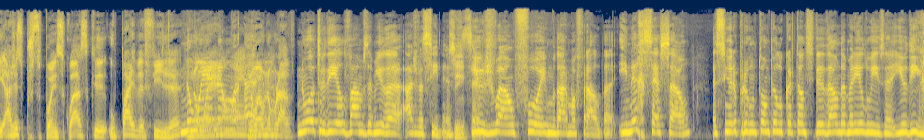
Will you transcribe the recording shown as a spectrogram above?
e às vezes pressupõe-se quase que o pai da filha Não não, é é, namora- não é o namorado. No outro dia levámos a miúda às vacinas Sim. e Certo. o João foi mudar uma fralda. E na recepção a senhora perguntou-me pelo cartão de cidadão da Maria Luísa e eu digo:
